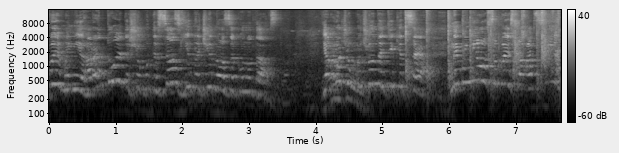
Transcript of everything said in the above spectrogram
Ви мені гарантуєте, що буде все згідно чинного законодавства? Я хочу почути тільки це. Не мені особисто, а всім.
